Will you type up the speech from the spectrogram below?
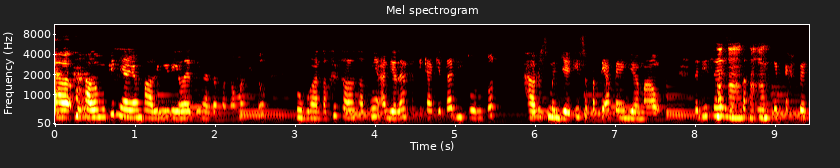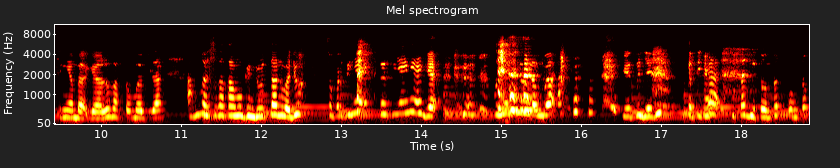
uh, kalau mungkin ya yang paling relate dengan teman-teman itu hubungan toksik salah satunya adalah ketika kita dituntut harus menjadi seperti apa yang dia mau. Tadi saya sempat intip ekspresinya Mbak Galuh waktu Mbak bilang, aku nggak suka kamu gendutan. Waduh, sepertinya ekspresinya ini agak punya ya Mbak. gitu. Jadi ketika kita dituntut untuk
